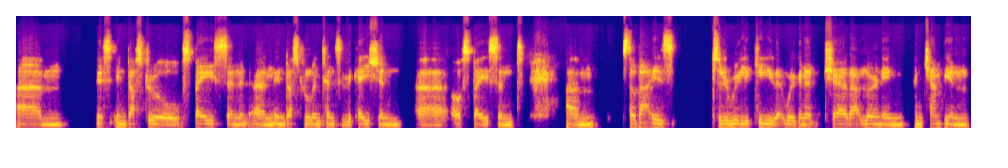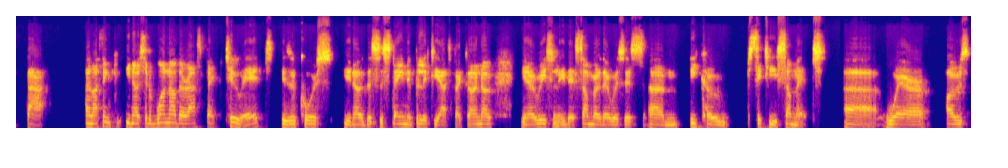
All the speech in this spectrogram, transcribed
um, this industrial space and, and industrial intensification uh, of space. And um, so that is sort of really key that we're going to share that learning and champion that. And I think, you know, sort of one other aspect to it is, of course, you know, the sustainability aspect. I know, you know, recently this summer there was this um, eco city summit uh, where I was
